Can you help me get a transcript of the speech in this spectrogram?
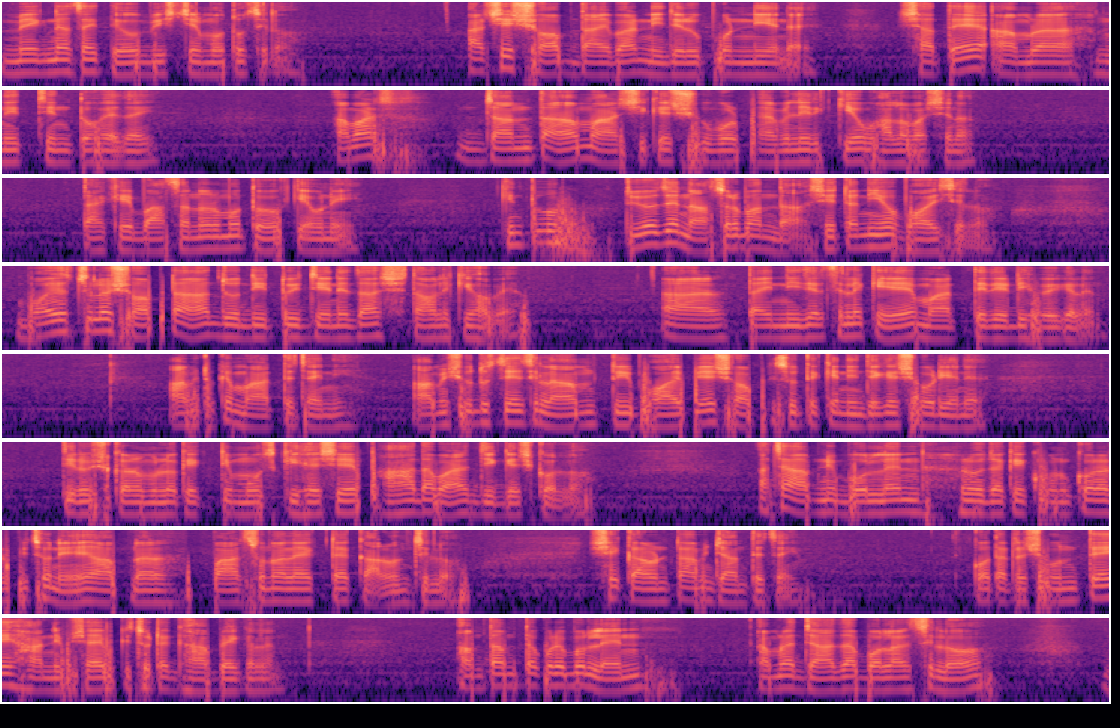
মেঘনা চাইতেও বৃষ্টির মতো ছিল। আরশির সব দায়ভার নিজের উপর নিয়ে নেয়। সাথে আমরা নিশ্চিন্ত হয়ে যাই। আমার জানতাম আশিকের শুভর ফ্যামিলির কেউ ভালোবাসে না। তাকে বাঁচানোর মতো কেউ নেই। কিন্তু তুইও যে নাচরবান্দা সেটা নিয়েও ভয় ছিল। ভয় হচ্ছিল সবটা, যদি তুই জেনে যাস তাহলে কি হবে? আর তাই নিজের ছেলেকে মারতে রেডি হয়ে গেলেন। আমি তোকে মারতে চাইনি। আমি শুধু চেয়েছিলাম, তুই ভয় পেয়ে সব কিছু থেকে নিজেকে সরিয়ে নে। তিরস্কারমূলক একটি মুচকি হেসে ফাহাদ আবার জিজ্ঞেস করল আচ্ছা আপনি বললেন রোজাকে খুন করার পিছনে আপনার পার্সোনাল একটা কারণ ছিল। সেই কারণটা আমি জানতে চাই। কথাটা শুনতেই হানিফ সাহেব কিছুটা ঘাবড়ে গেলেন। আমতা আমতা করে বললেন, আমরা যা যা বলার ছিল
